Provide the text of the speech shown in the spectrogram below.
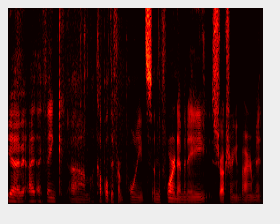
Yeah, I, mean, I, I think um, a couple different points in the foreign M&A structuring environment.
